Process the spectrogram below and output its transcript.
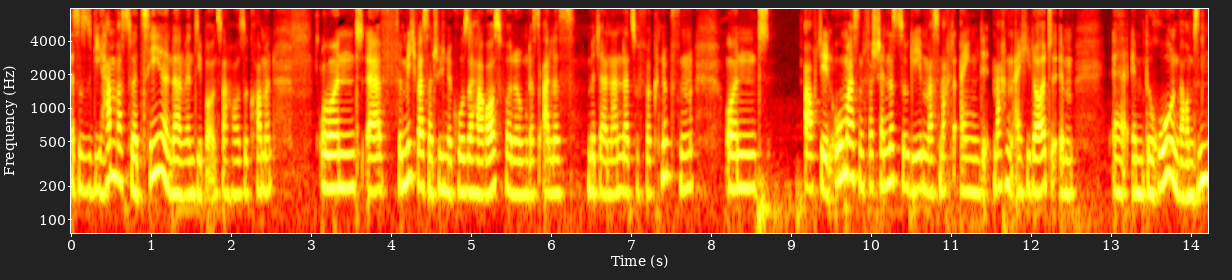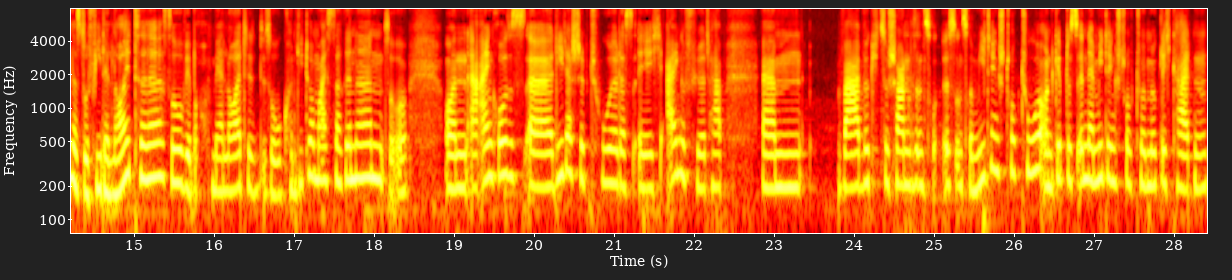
also die haben was zu erzählen dann, wenn sie bei uns nach Hause kommen. Und äh, für mich war es natürlich eine große Herausforderung, das alles miteinander zu verknüpfen und auch den Omas ein Verständnis zu geben, was macht eigentlich, machen eigentlich die Leute im, äh, im Büro und warum sind das so viele Leute? So, wir brauchen mehr Leute, so Konditormeisterinnen. So. Und äh, ein großes äh, Leadership-Tool, das ich eingeführt habe, ähm, war wirklich zu schauen, was ist unsere Meetingstruktur und gibt es in der Meetingstruktur Möglichkeiten,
